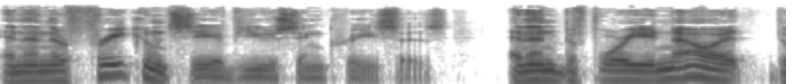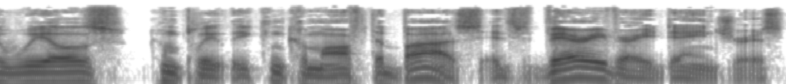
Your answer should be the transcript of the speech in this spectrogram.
and then their frequency of use increases. And then before you know it, the wheels completely can come off the bus. It's very, very dangerous.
